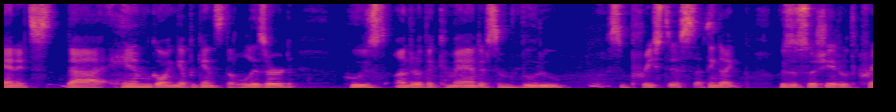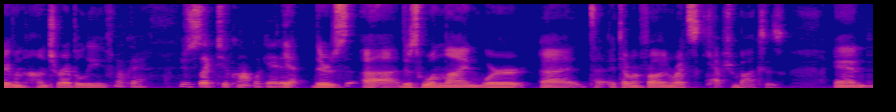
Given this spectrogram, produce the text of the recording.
and it's the him going up against the lizard, who's under the command of some voodoo, some priestess. I think like who's associated with Kraven the Hunter, I believe. Okay. Just like too complicated. Yeah, there's uh, there's one line where uh, T- Todd McFarlane writes caption boxes, and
